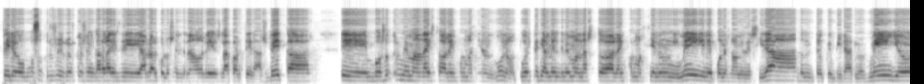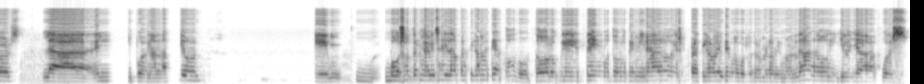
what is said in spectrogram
pero vosotros sois los que os encargáis de hablar con los entrenadores la parte de las becas. eh, vosotros me mandáis toda la información, bueno, tú especialmente me mandas toda la información en un email y me pones la universidad, donde tengo que mirar los majors, la- el tipo de natación eh, vosotros me habéis ayudado prácticamente a todo. Todo lo que tengo, todo lo que he mirado es prácticamente como vosotros me lo habéis mandado y yo ya pues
